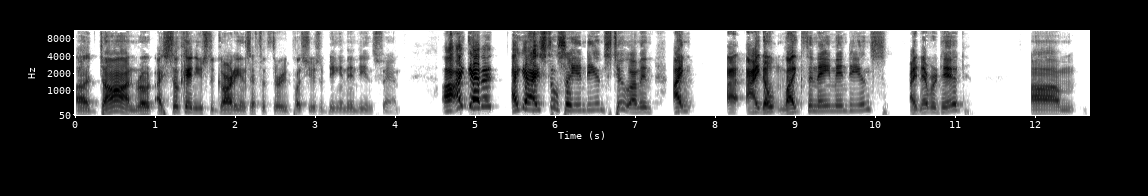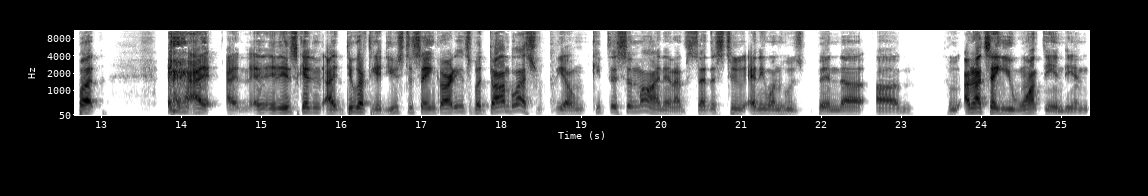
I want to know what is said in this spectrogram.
uh, Don wrote, "I still can't use the Guardians after 30 plus years of being an Indians fan." Uh, I get it. I get. I still say Indians too. I mean, I, I I don't like the name Indians. I never did. Um, but I, I it is getting. I do have to get used to saying Guardians. But Don Bless, you know, keep this in mind. And I've said this to anyone who's been. Uh, um, who I'm not saying you want the Indian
